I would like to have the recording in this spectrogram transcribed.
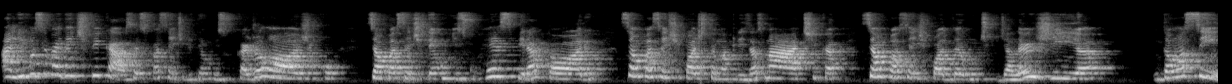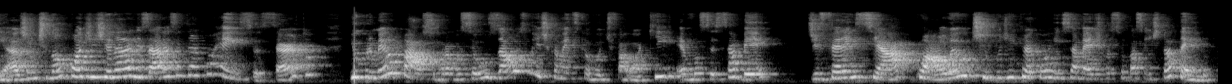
Ali você vai identificar se esse paciente ele tem um risco cardiológico, se é um paciente que tem um risco respiratório, se é um paciente que pode ter uma crise asmática, se é um paciente que pode ter algum tipo de alergia. Então, assim, a gente não pode generalizar as intercorrências, certo? E o primeiro passo para você usar os medicamentos que eu vou te falar aqui é você saber diferenciar qual é o tipo de intercorrência médica que o seu paciente está tendo.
